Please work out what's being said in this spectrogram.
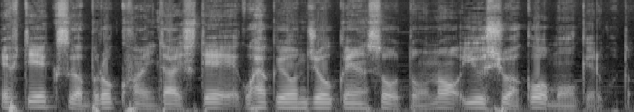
ー、FTX が BlockFi に対して540億円相当の融資枠を設けること。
